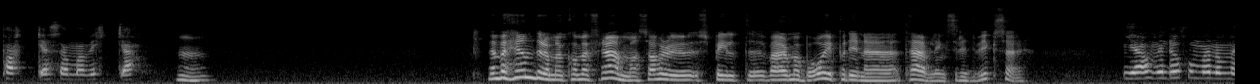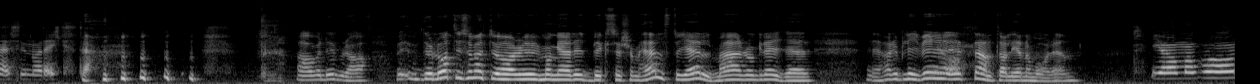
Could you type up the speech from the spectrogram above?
packa samma vecka. Mm. Men vad händer om man kommer fram och så har du spilt varm O'boy på dina tävlingsridbyxor? Ja, men då får man ha med sig några extra. ja, men det är bra. Det låter som att du har hur många ridbyxor som helst och hjälmar och grejer. Eh, har det blivit ja. ett antal genom åren? Ja, man får ha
